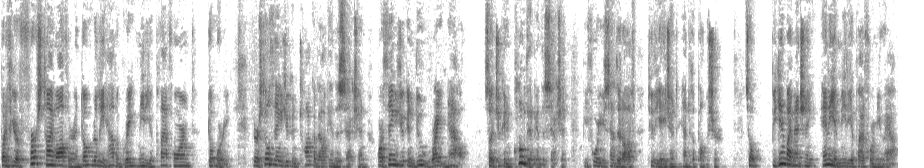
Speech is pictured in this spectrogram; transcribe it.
But if you're a first time author and don't really have a great media platform, don't worry. There are still things you can talk about in this section or things you can do right now so that you can include them in the section before you send it off to the agent and to the publisher. So begin by mentioning any media platform you have.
